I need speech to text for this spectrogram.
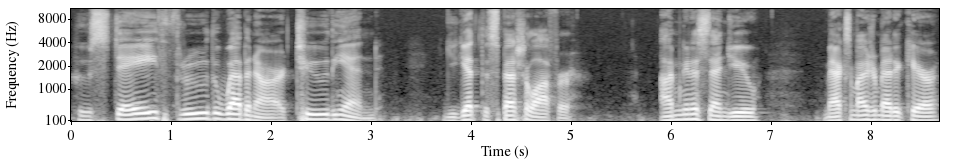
who stay through the webinar to the end, you get the special offer. I'm going to send you Maximize Your Medicare,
